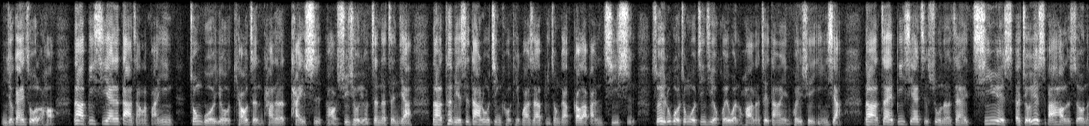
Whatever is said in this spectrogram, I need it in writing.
你就该做了哈。那 BCI 的大涨的反应。中国有调整它的态势啊，需求有真的增加。那特别是大陆进口铁矿砂比重高高达百分之七十，所以如果中国经济有回稳的话呢，这当然也会有些影响。那在 BCI 指数呢，在七月呃九月十八号的时候呢，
